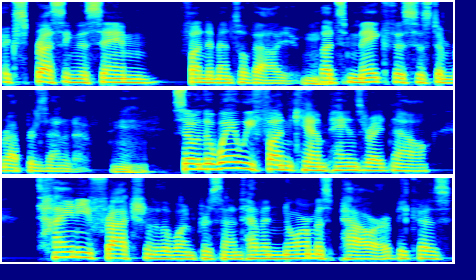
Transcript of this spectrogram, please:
expressing the same fundamental value. Mm -hmm. Let's make the system representative. Mm -hmm. So in the way we fund campaigns right now, tiny fraction of the 1% have enormous power because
